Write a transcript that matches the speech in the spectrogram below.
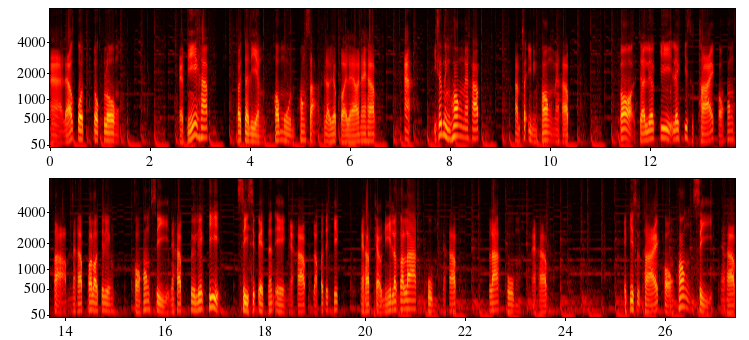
อ่าแล้วกดตกลง แบบนี้ครับ ก็จะเรียงข้อมูลห้อง 3 ให้เราเรียบร้อยแล้วนะครับอะอีกสักหนึ่งห้องนะครับทำสักอีกหนึ่งห้องนะครับ ก็จะเลือกที่เลขที่สุดท้ายของห้อง 3 นะครับ เพราะเราจะเรียงของห้อง 4 นะครับ คือเลขที่ 41 นั่นเองนะครับ เราก็จะคลิกนะครับแถวนี้แล้วก็ลากคุมนะครับ ลากคุมนะครับเลขที่สุดท้ายของห้อง 4 นะครับ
